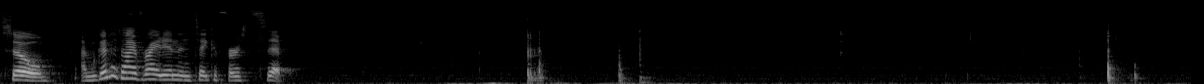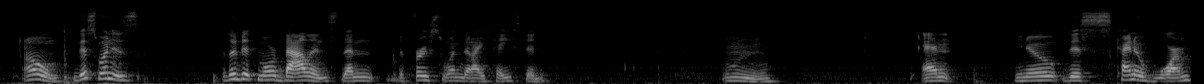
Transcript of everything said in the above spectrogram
So I'm to dive right in and take a first sip. Oh, this one is a little bit more balanced than the first one that I tasted. Mmm. And you know, this kind of warm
